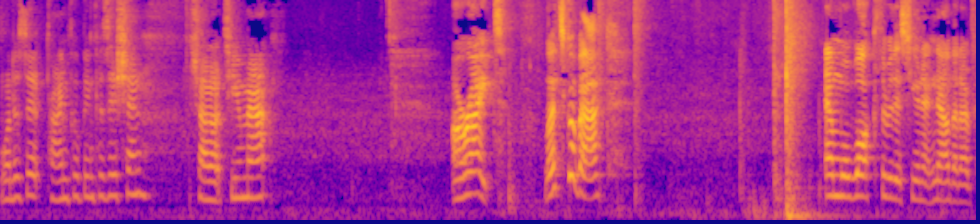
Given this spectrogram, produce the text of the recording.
what is it? Prime pooping position. Shout out to you, Matt. All right, let's go back and we'll walk through this unit now that I've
